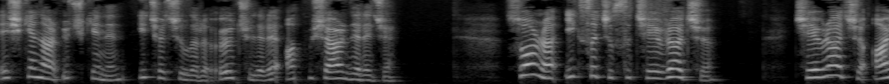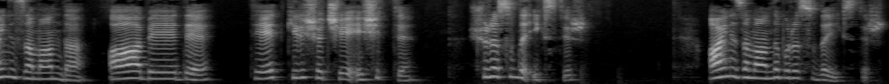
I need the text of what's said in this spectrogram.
Eşkenar üçgenin iç açıları ölçüleri 60'ar derece. Sonra x açısı çevre açı. Çevre açı aynı zamanda ABD teğet giriş açıya eşitti. Şurası da x'tir. Aynı zamanda burası da x'tir.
